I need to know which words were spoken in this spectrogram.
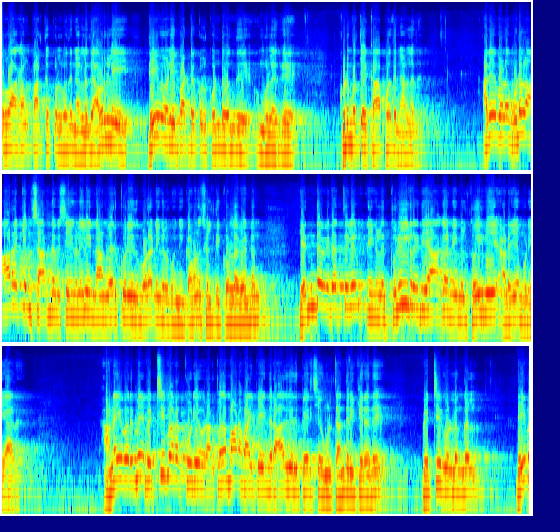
உருவாகாமல் பார்த்துக்கொள்வது நல்லது. அவர்களை தெய்வ வழிபாட்டுக்குள் கொண்டு வந்து உங்களுக்கு குடும்பத்தை காப்பது நல்லது. அதே போல் உடல் ஆரோக்கியம் சார்ந்த விஷயங்களிலே நான் மேற்கூறியது போல் நீங்கள் கொஞ்சம் கவனம் செலுத்தி கொள்ள வேண்டும். எந்த விதத்திலும் நீங்கள் தொழில் ரீதியாக நீங்கள் தொய்வை அடைய முடியாது. அனைவருமே வெற்றி பெறக்கூடிய ஒரு அற்புதமான வாய்ப்பை இந்த ராகுகதி பயிற்சி உங்களுக்கு தந்திருக்கிறது. வெற்றி கொள்ளுங்கள். தெய்வ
